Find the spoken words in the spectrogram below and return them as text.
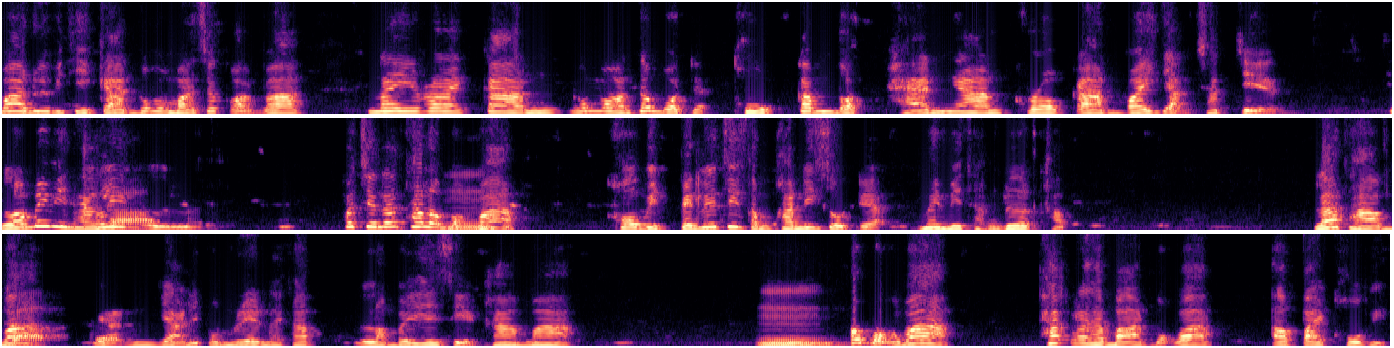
ว่าด้วยวิธีการงบประมาณซะก่อนว่า ในรายการงบประมาณทั้งหมดเนี่ยถูกกำหนดแผนงานโครงการไว้อย่างชัดเจน เราไม่มีทางเลือกอื่นเลย เพราะฉะนั้นถ้าเราบอกว่าโควิดเป็นเรื่องที่สำคัญที่สุดเนี่ยไม่มีทางเลือกครับ แล้วถามว่าอย่างอย่างที่ผมเรียนนะครับ เราไม่ใช่เสียงข้างมากอืมเขาบอกว่าพรรครัฐบาลบอกว่าเอาไปโควิด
